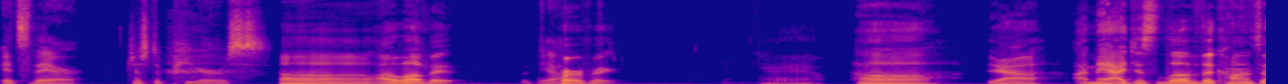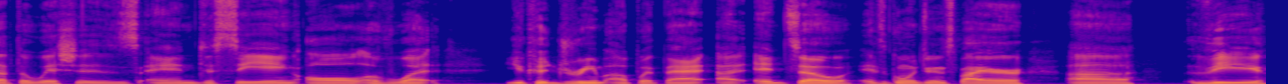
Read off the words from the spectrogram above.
it's there, just appears. Ah, i love it it's Yeah. perfect Yeah. Oh, yeah. I mean, I just love the concept of wishes and just seeing all of what you could dream up with that. Uh, and so it's going to inspire uh, the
